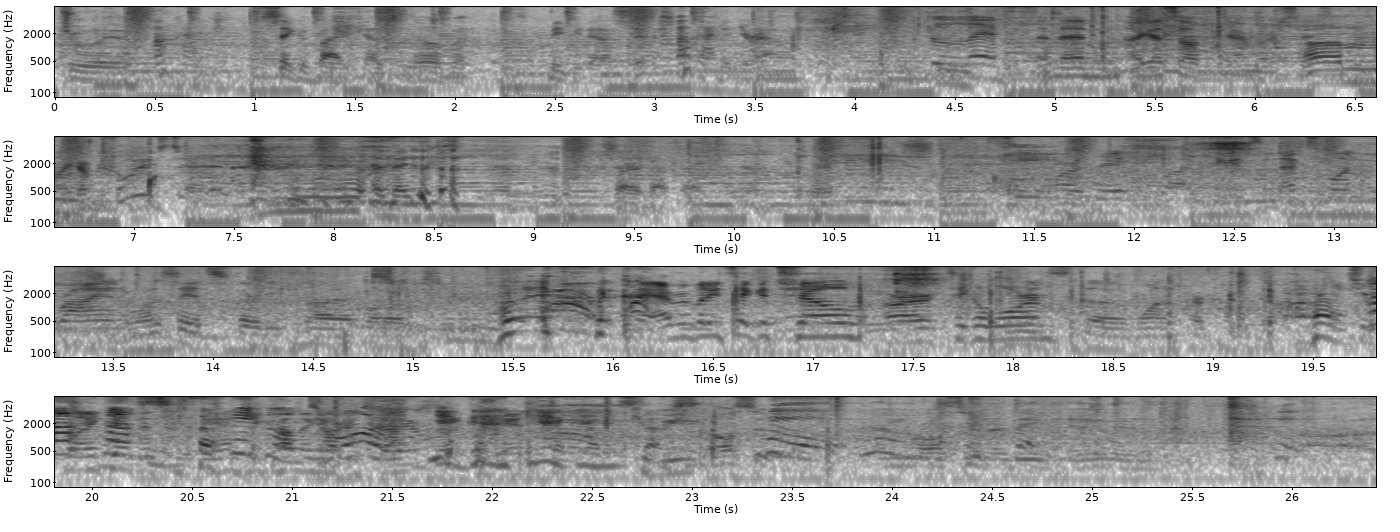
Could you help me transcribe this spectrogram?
Julia, Okay. say goodbye to Casanova, meet me downstairs, Okay. and then you're out. The list. And then I guess off camera. say Um, like I'm choice. and then you, sorry about that. Okay. I think it's the next one, Brian. I want to say it's 35. Okay, everybody take a chill or take a warm. It's the one per couple. Get your blanket. This is Angie coming up. You're good. You're good. Can we also, can you also intervene him and uh,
